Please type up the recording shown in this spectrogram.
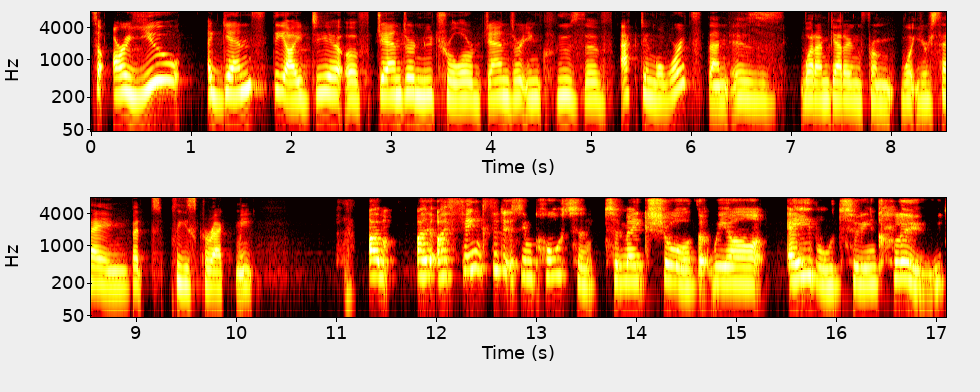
So, are you against the idea of gender neutral or gender inclusive acting awards, then, is what I'm getting from what you're saying, but please correct me. Um, I, I think that it's important to make sure that we are able to include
